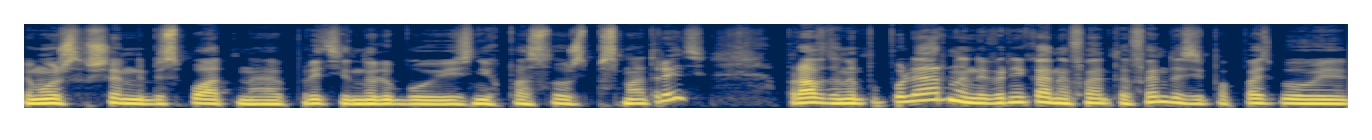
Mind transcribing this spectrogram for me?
Ты можешь совершенно бесплатно прийти на любую из них послушать, посмотреть. Правда, на популярные, наверняка на фэнтези фэнтези попасть было,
